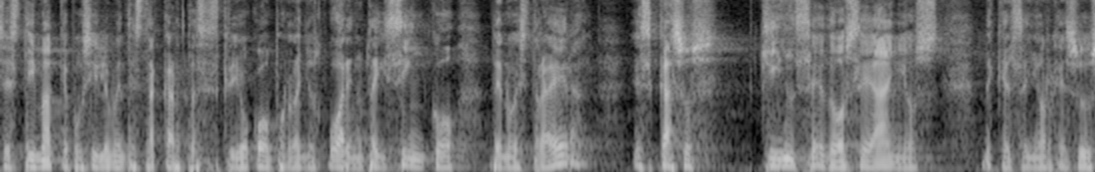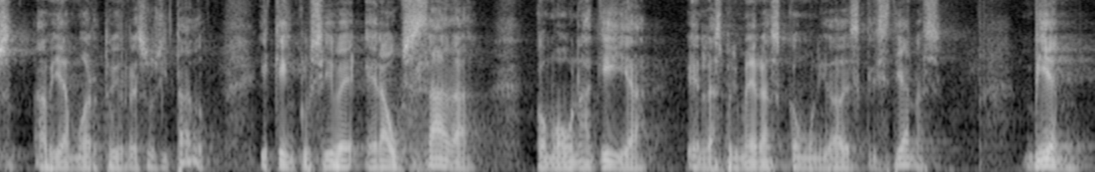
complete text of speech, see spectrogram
se estima que posiblemente esta carta se escribió como por el año 45 de nuestra era, escasos 15, 12 años de que el Señor Jesús había muerto y resucitado, y que inclusive era usada como una guía en las primeras comunidades cristianas. Bien,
